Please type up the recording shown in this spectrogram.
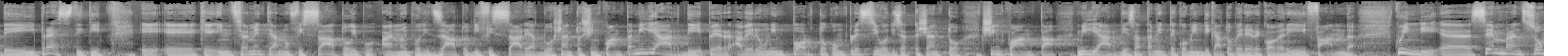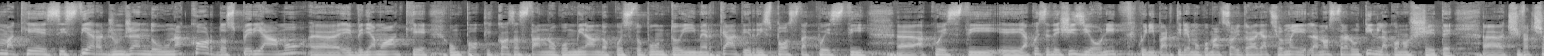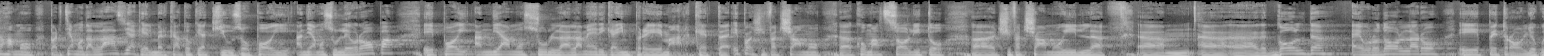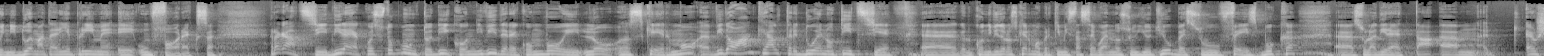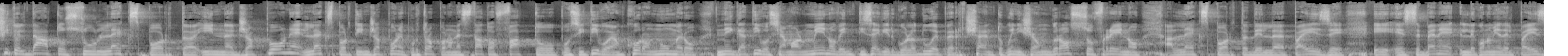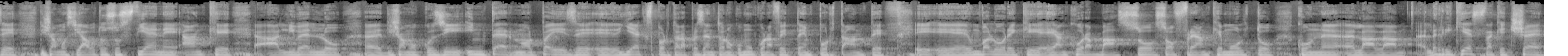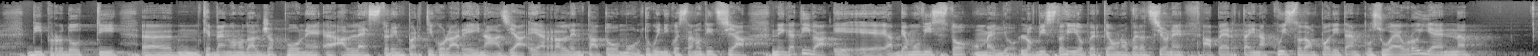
dei prestiti e, e che inizialmente hanno fissato, ipo, hanno ipotizzato di fissare a 250 miliardi per avere un importo complessivo di 750 miliardi miliardi, esattamente come indicato per i recovery fund. Quindi eh, sembra insomma che si stia raggiungendo un accordo, speriamo, eh, e vediamo anche un po' che cosa stanno combinando a questo punto i mercati in risposta a, questi, eh, a, questi, eh, a queste decisioni. Quindi partiremo come al solito, ragazzi. Ormai la nostra routine la conoscete. Eh, ci facciamo, partiamo dall'Asia, che è il mercato che ha chiuso, poi andiamo sull'Europa e poi andiamo sull'America in pre-market. E poi ci facciamo, eh, come al solito, ci facciamo il um, uh, gold, euro-dollaro e petrolio, quindi due materie prime e un forex. Ragazzi, direi a questo punto di condividere con voi lo schermo, eh, vi do anche altre due notizie, eh, condivido lo schermo per chi mi sta seguendo su YouTube e su Facebook, eh, sulla diretta. Um, è uscito il dato sull'export in Giappone, l'export in Giappone purtroppo non è stato affatto positivo, è ancora un numero negativo, siamo almeno 26,2%, quindi c'è un grosso freno all'export del paese e, e sebbene l'economia del paese diciamo, si autosostiene anche a livello eh, diciamo così interno al paese, eh, gli export rappresentano comunque una fetta importante e, e un valore che è ancora basso, soffre anche molto con eh, la, la richiesta che c'è di prodotti eh, che vengono dal Giappone eh, all'estero, in particolare in Asia, e ha rallentato molto. Quindi questa notizia negativa e, e abbiamo visto, o meglio, l'ho visto io perché ho un'operazione aperta in acquisto da un po' di tempo su euro-yen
